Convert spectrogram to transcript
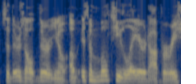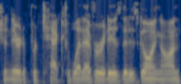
So there's all there, you know, um, it's a multi-layered operation there to protect whatever it is that is going on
